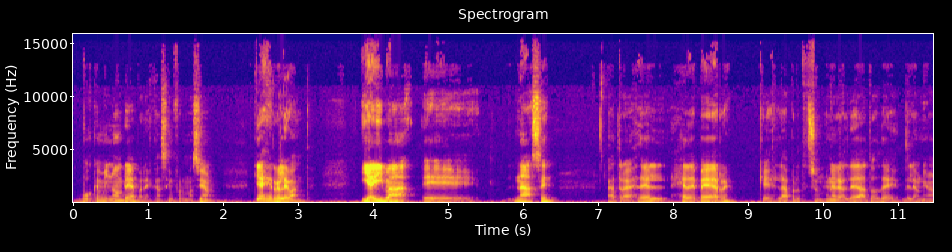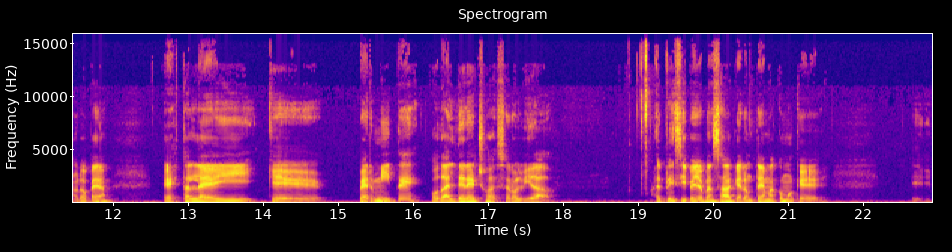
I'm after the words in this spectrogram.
busque mi nombre y aparezca esa información. Ya es irrelevante. Y ahí va, eh, nace a través del GDPR, que es la Protección General de Datos de, de la Unión Europea, esta ley que permite o da el derecho de ser olvidado. Al principio yo pensaba que era un tema como que eh,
